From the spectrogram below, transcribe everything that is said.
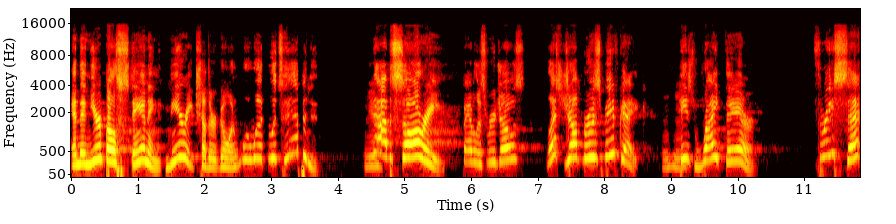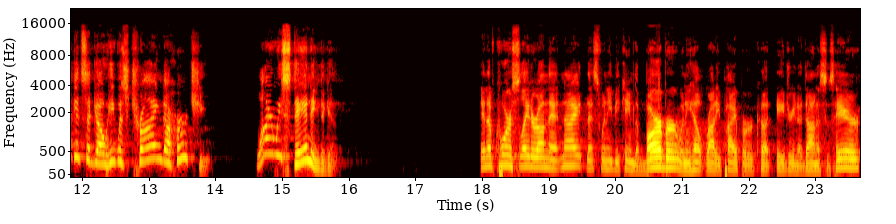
And then you're both standing near each other going, well, what, what's happening? Yeah. I'm sorry, Fabulous Rougeaus. Let's jump Bruce Beefcake. Mhm. He's right there. Three seconds ago, he was trying to hurt you. Why are we standing together? And of course, later on that night, that's when he became the barber, when he helped Roddy Piper cut Adrian Adonis's hair.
